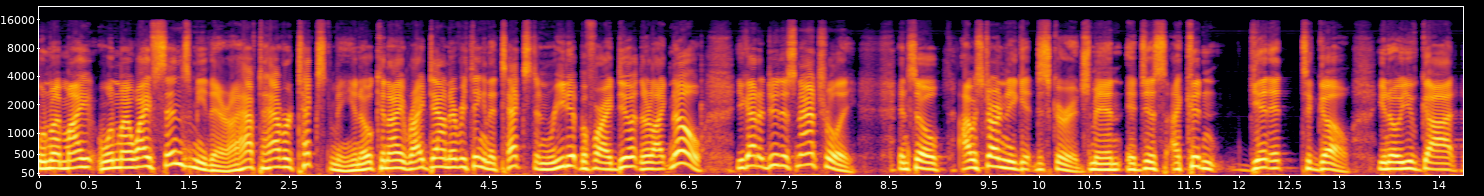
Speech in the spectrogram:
when my, my when my wife sends me there. I have to have her text me. You know, can I write down everything in a text and read it before I do it? And they're like, no, you got to do this naturally. And so I was starting to get discouraged, man. It just I couldn't get it to go. You know, you've got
